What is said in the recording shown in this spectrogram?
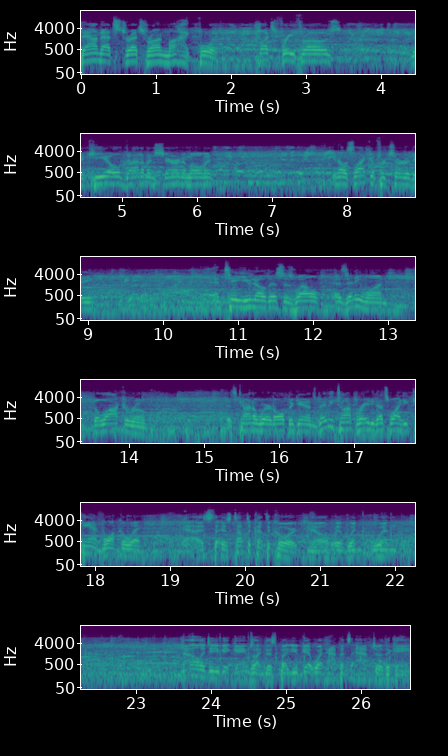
Down that stretch run, my fourth. Clutch free throws. Nickeil, Donovan sharing a moment. You know, it's like a fraternity. And T, you know this as well as anyone, the locker room. It's kind of where it all begins. Maybe Tom Brady, that's why he can't walk away. Yeah, it's, it's tough to cut the cord, you know, when when not only do you get games like this, but you get what happens after the game,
